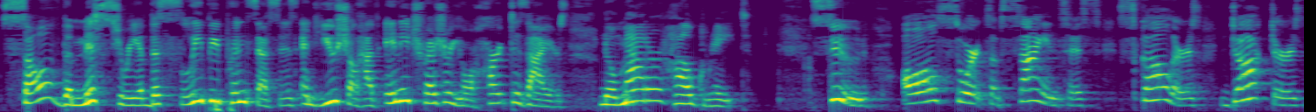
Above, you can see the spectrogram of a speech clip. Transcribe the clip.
solve the mystery of the sleepy princesses and you shall have any treasure your heart desires, no matter how great. Soon, all sorts of scientists, scholars, doctors,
